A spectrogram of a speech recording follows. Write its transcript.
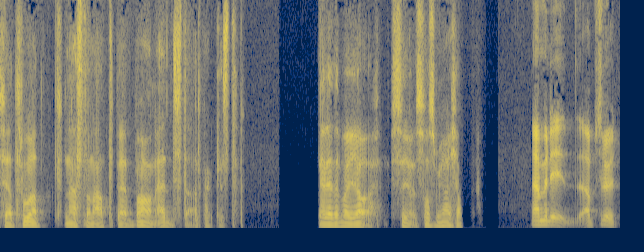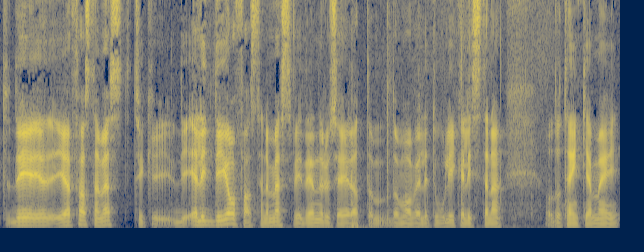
Så jag tror att nästan att Bebbe har en edge där faktiskt. Eller det var jag, så, så som jag kände. Nej, men det, absolut. Det jag fastnar mest, tycker, eller det jag fastnade mest vid, det är när du säger att de, de var väldigt olika listorna. Och då tänker jag mig,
